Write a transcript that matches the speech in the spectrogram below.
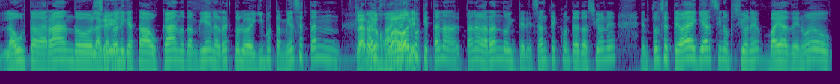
La U está agarrando, la Sí. Católica estaba buscando también, el resto de los equipos también se están... Claro, hay los jugadores. equipos que están, a- están agarrando interesantes contrataciones. Entonces te vas a quedar sin opciones, vayas de nuevo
